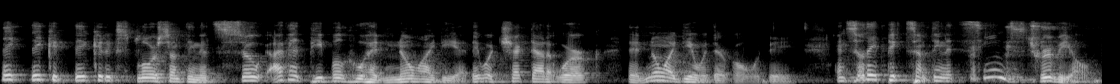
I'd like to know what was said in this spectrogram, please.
They, they could they could explore something that's so I've had people who had no idea. They were checked out at work they had no idea what their goal would be. And so they picked something that seems trivial,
